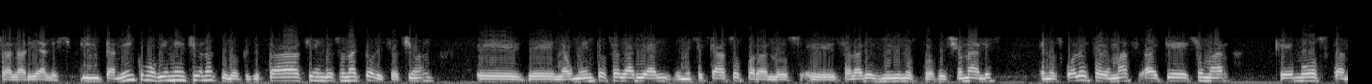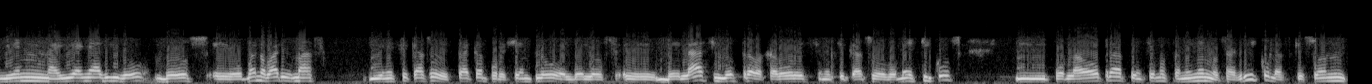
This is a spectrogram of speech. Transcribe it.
salariales. Y también, como bien mencionas, pues lo que se está haciendo es una actualización eh, del aumento salarial, en este caso para los eh, salarios mínimos profesionales, en los cuales además hay que sumar que hemos también ahí añadido dos, eh, bueno, varios más y en este caso destacan, por ejemplo, el de los eh, de las y los trabajadores, en este caso domésticos, y por la otra pensemos también en los agrícolas, que son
